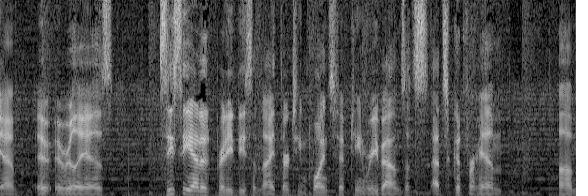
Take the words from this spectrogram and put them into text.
Yeah, it, it really is. CC had a pretty decent night. 13 points, 15 rebounds. That's that's good for him. Um,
